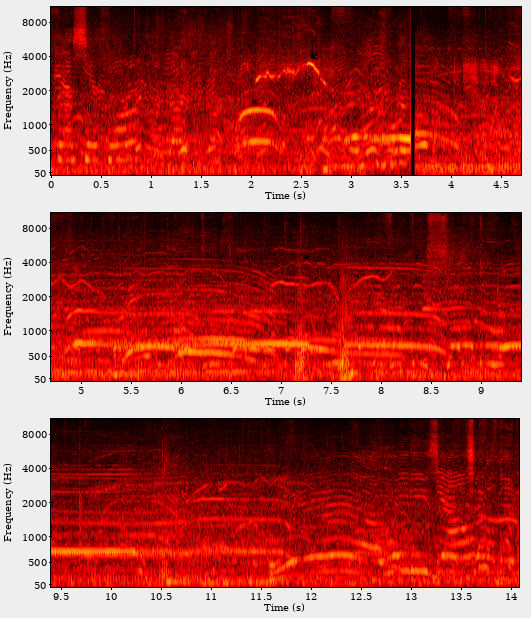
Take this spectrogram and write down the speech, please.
fast so far. Yeah, ladies and gentlemen,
